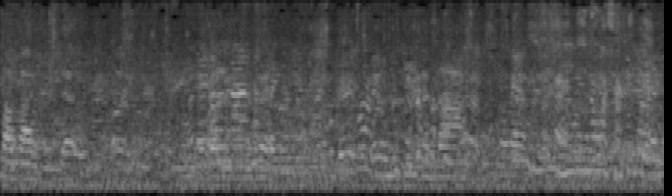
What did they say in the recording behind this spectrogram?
pag Yo! Siyempre, 19 years na Pina. Pwede na ako. Hindi na masakit yan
